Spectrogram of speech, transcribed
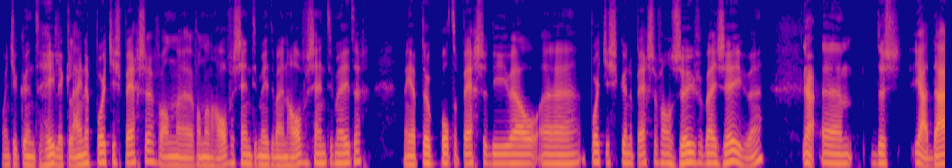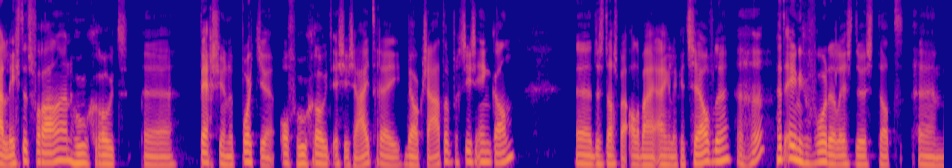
Want je kunt hele kleine potjes persen van, eh, van een halve centimeter bij een halve centimeter. Maar je hebt ook potten persen die wel potjes kunnen persen van 7 bij 7. Ja. Ehm, dus ja, daar ligt het vooral aan. Hoe groot pers je het potje of hoe groot is je zaaitray, welk zaad er precies in kan. Eh, dus dat is bij allebei eigenlijk hetzelfde. Uh-huh. Het enige voordeel is dus dat ehm,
